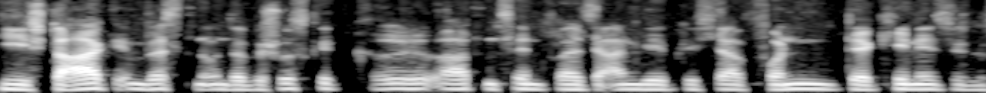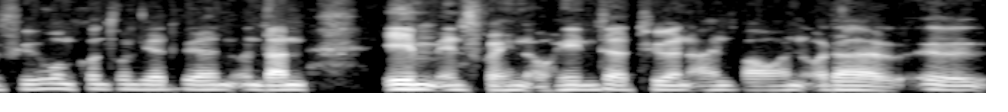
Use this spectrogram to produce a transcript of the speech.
die stark im Westen unter Beschuss geraten sind, weil sie angeblich ja von der chinesischen Führung kontrolliert werden und dann eben entsprechend auch Hintertüren einbauen oder äh,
